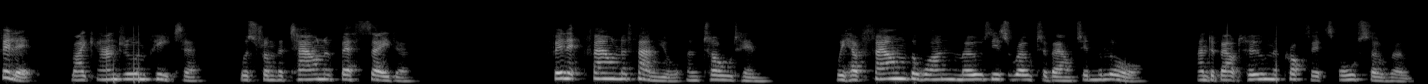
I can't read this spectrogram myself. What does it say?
Philip, like Andrew and Peter, was from the town of Bethsaida. Philip found Nathanael and told him, We have found the one Moses wrote about in the law, and about whom the prophets also wrote,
